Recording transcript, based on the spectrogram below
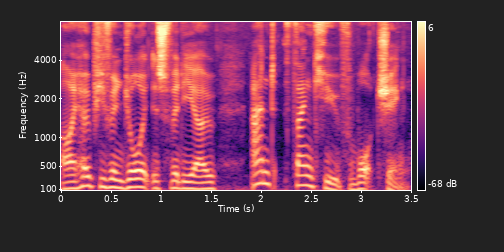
I hope you've enjoyed this video, and thank you for watching.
